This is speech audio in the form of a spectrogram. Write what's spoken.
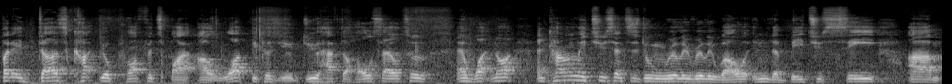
but it does cut your profits by a lot because you do have to wholesale to and whatnot. And currently Two Scents is doing really really well in the b2c um,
